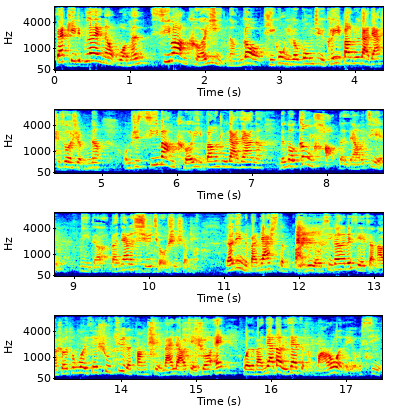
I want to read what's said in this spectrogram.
在 Kitty Play 呢，我们希望可以能够提供一个工具，可以帮助大家是做什么呢？我们是希望可以帮助大家呢，能够更好的了解你的玩家的需求是什么，了解你的玩家是怎么玩的游戏。刚才 v i c 也讲到说，通过一些数据的方式来了解说，哎，我的玩家到底在怎么玩我的游戏？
